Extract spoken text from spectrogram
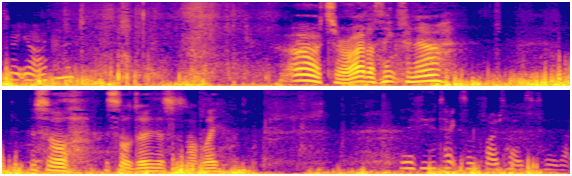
Don't you open? Oh, it's alright, I think, for now. This'll, this'll do, this is lovely. And if you could take some photos too, that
